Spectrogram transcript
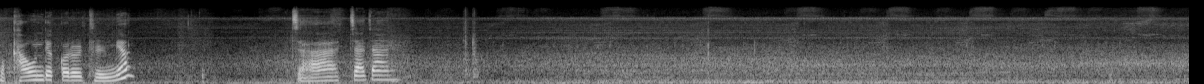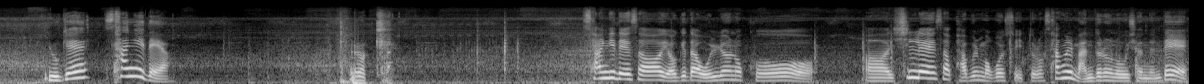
요 가운데 거를 들면, 자, 짜잔. 요게 상이 돼요. 이렇게. 상이 돼서 여기다 올려놓고 어, 실내에서 밥을 먹을 수 있도록 상을 만들어 놓으셨는데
